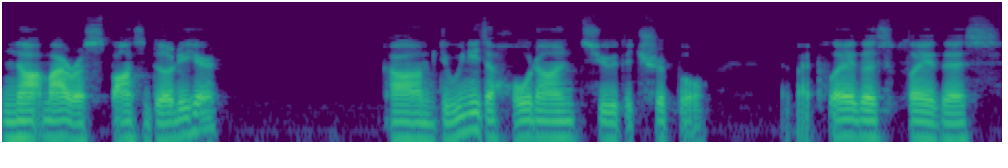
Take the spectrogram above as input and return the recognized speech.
not my responsibility here. Um, do we need to hold on to the triple? If I play this, play this.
